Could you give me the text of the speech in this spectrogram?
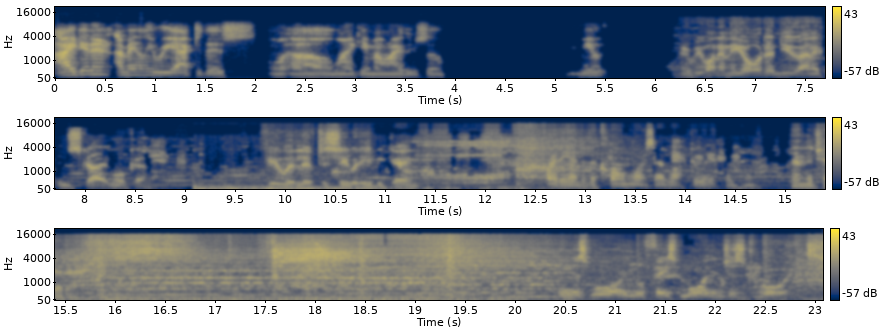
I didn't, I mainly react to this uh, when it came out either. So mute. Everyone in the Order knew Anakin Skywalker. Few would live to see what he became. By the end of the Clone Wars, I walked away from him and the Jedi. In this war, you will face more than just droids.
